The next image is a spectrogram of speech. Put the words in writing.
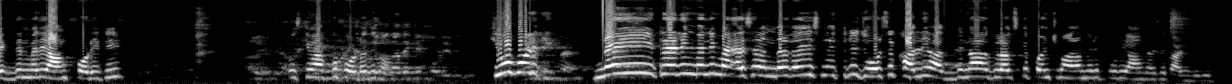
एक दिन मेरी आँख फोड़ी थी। उसकी मैं आपको फ़ोटो दिखाऊँगी क्यों फोड़ी थी? नहीं ट्रेनिंग में नहीं, मैं ऐसे अंदर गई। इसने इतनी ज़ोर से खाली हाथ बिना ग्लव्स के पंच मारा, मेरी पूरी आँख ऐसे काट दी थी।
